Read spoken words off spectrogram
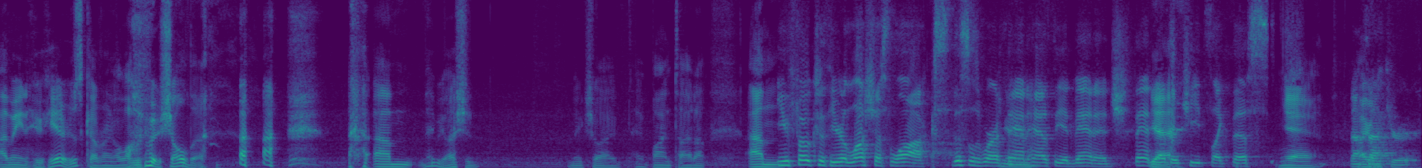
I mean, her hair is covering a lot of her shoulder. um, maybe I should make sure I have mine tied up. Um, You folks with your luscious locks, this is where Than Yeah. has the advantage. Than Yeah. never cheats like this. yeah, That's I accurate.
